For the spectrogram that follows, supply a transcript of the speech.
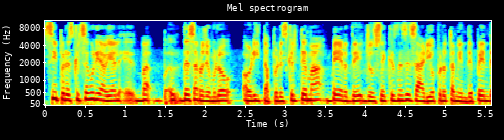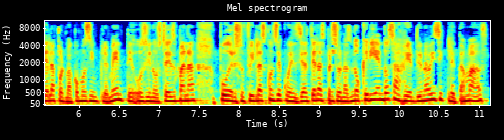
Sí, pero es que el seguridad vial, eh, va- desarrollémoslo ahorita, pero es que el tema verde, yo sé que es necesario, pero también depende de la forma como se implemente, o si no, ustedes van a poder sufrir las consecuencias de las personas no queriendo saber de una bicicleta más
